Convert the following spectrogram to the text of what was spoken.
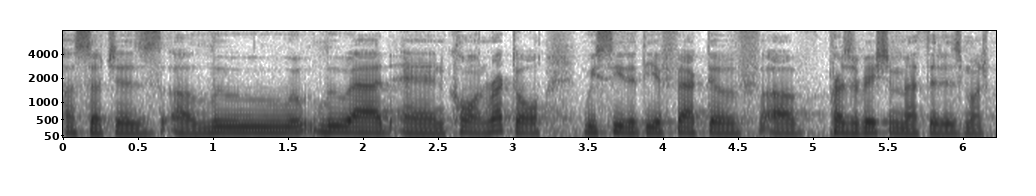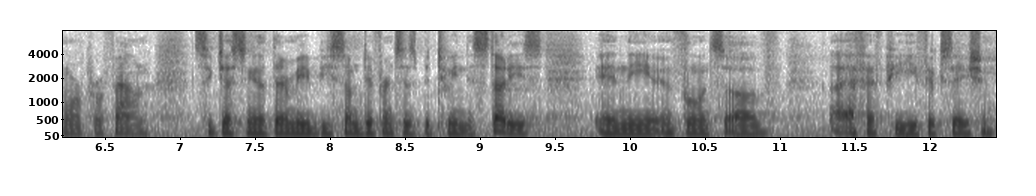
uh, such as LUAD and colon rectal, we see that the effect of, of preservation method is much more profound, suggesting that there may be some differences between the studies in the influence of uh, FFPE fixation.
